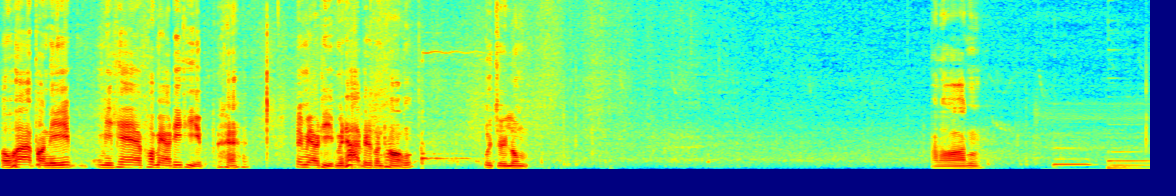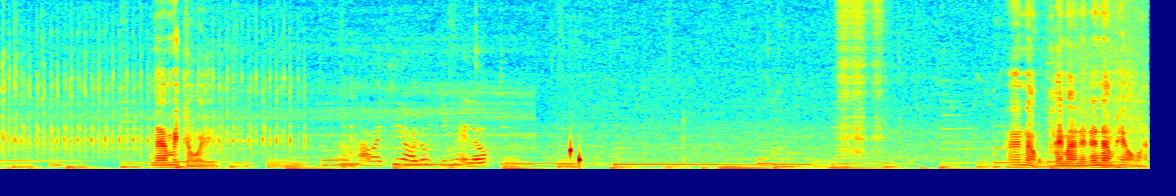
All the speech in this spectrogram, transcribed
เพราะว่าตอนนี้มีแค่พ่อแมวที่ถีบให้แมวถีบไม่ได้เป็นคนท้อง อุ้ยจุยลมปลาร้อน หน้าไม่จอยพามาเที่ยวลูกยิ้มหน่อยเร็วถ้าแนะนำใครมาแนะนำให้ออกมา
